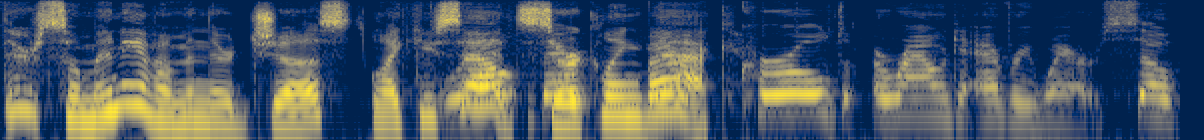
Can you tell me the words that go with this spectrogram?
There's so many of them, and they're just like you said, Well, they're- circling back. curled around everywhere. So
